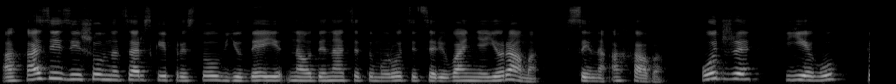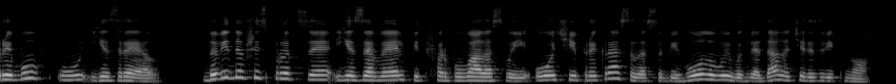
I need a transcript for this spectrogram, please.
Ахазія зійшов на царський престол в Юдеї на 11-му році царювання Йорама, сина Ахава. Отже, Єгу прибув у Єзреел. Довідавшись про це, Єзавель підфарбувала свої очі, прикрасила собі голову і виглядала через вікно.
